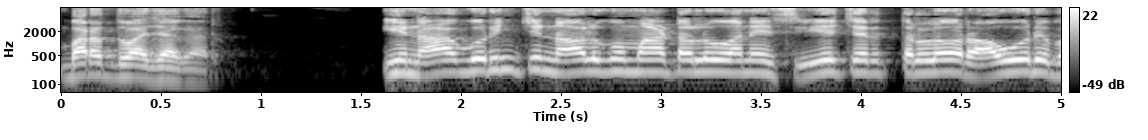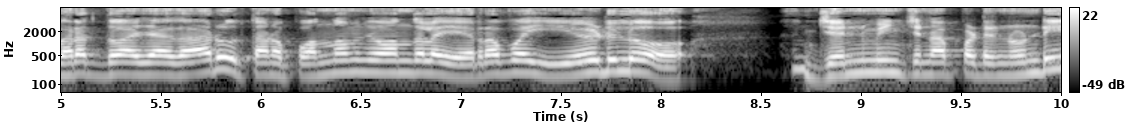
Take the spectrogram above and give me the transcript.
భరద్వాజ గారు. ఈ నా గురించి నాలుగు మాటలు అనే స్వీయ చరిత్రలో రావూరి భరద్వాజ గారు తన పంతొమ్మిది వందల ఇరవై ఏడులో జన్మించినప్పటి నుండి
